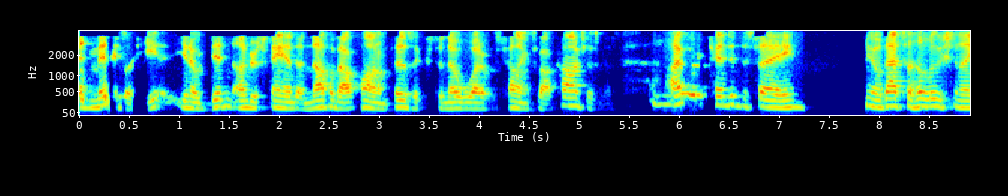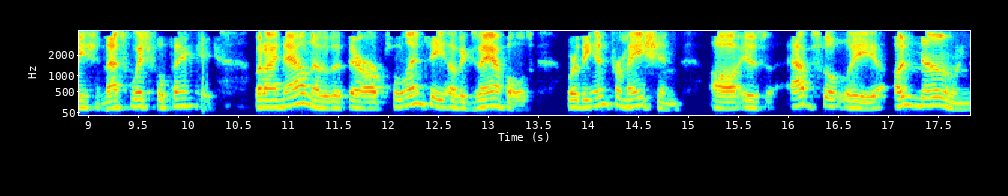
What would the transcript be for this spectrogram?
admittedly, you know, didn't understand enough about quantum physics to know what it was telling us about consciousness, mm-hmm. I would have tended to say, you know, that's a hallucination. That's wishful thinking. But I now know that there are plenty of examples where the information uh, is absolutely unknown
